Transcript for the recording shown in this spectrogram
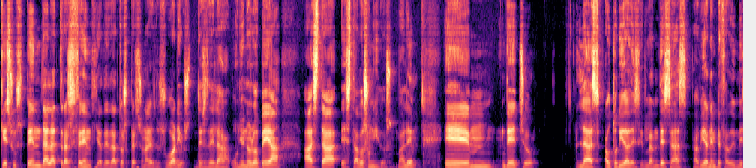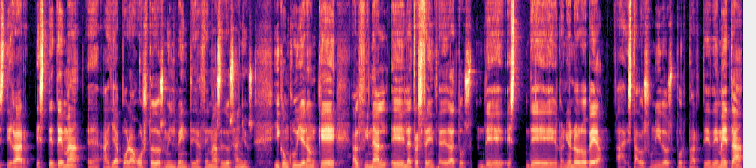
que suspenda la transferencia de datos personales de usuarios desde la Unión Europea hasta Estados Unidos, ¿vale? Em, de hecho, las autoridades irlandesas habían empezado a investigar este tema eh, allá por agosto de 2020, hace más de dos años, y concluyeron que al final eh, la transferencia de datos de, la Unión Europea a Estados Unidos por parte de Meta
